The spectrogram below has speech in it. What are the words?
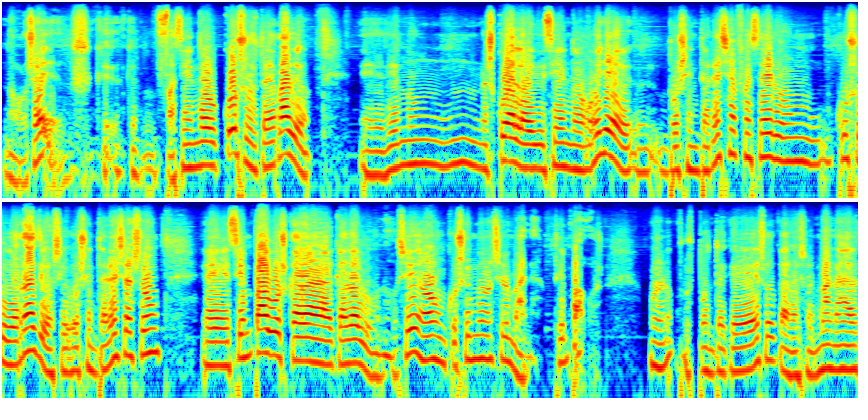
no lo sé, que, haciendo cursos de radio, eh, viendo una escuela y diciendo, oye, ¿vos interesa hacer un curso de radio? Si vos interesa son eh, 100 pavos cada, cada uno, ¿sí? O un curso de una semana, 100 pavos. Bueno, pues ponte que eso, cada semana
